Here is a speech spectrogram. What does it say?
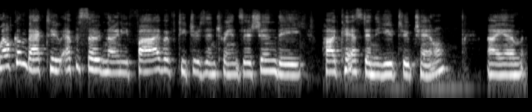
Welcome back to episode 95 of Teachers in Transition, the podcast and the YouTube channel. I am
